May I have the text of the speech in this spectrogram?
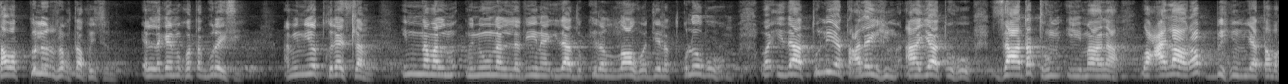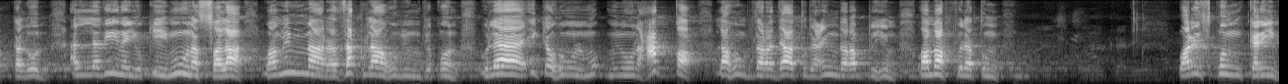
তাওয়াক্কুলের কথা কইছেন। এর লাগে আমি কথা ঘুরাইছি। আমি নিয়ত করে আসলাম, ইন্নামাল মুমিনুনা আল্লাযীনা ইযা যুকিরাল্লাহু ওয়াজিলাত কুলুবুহুম ওয়া ইযা তুলিয়াত আলাইহিম আয়াতুহু যাদাতহুম ঈমানা ওয়া আলা রাব্বিহিম ইয়াতাওয়াক্কালুন। আল্লাযীনা ইউকিমুনা আস-সালাহ ওয়া মিম্মা রাযাকনাহুম ইউনফিকুন। উলাইকা হুমুল মুমিনুনা হাক্কান লাহুম দারাজাতুন ইনদা রাব্বিহিম ওয়া মাগফিরাতুন ওয়ারিসকুন করিম।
